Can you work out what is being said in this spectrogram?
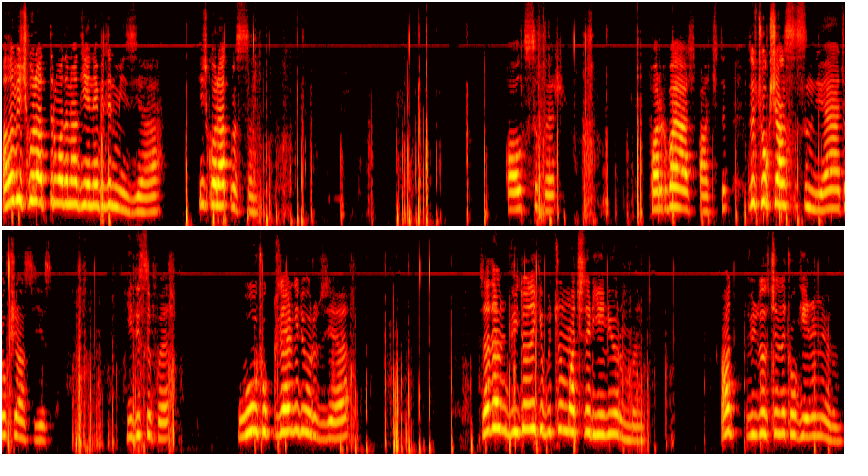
Adam hiç gol attırmadan hadi yenebilir miyiz ya? Hiç gol atmasın. 6-0. Farkı bayağı açtık. Bir de çok şanslısın diyor. He, çok şanslıyız. 7-0. Oo çok güzel gidiyoruz ya. Zaten videodaki bütün maçları yeniyorum ben. Ama video içinde çok yenemiyorum.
